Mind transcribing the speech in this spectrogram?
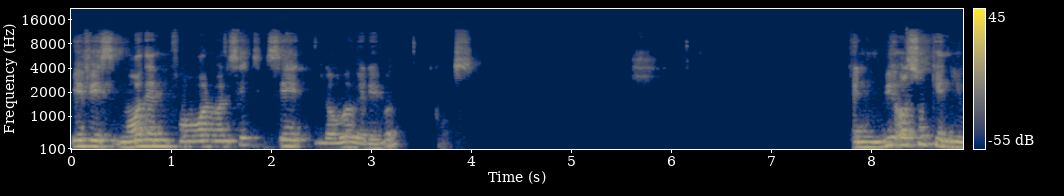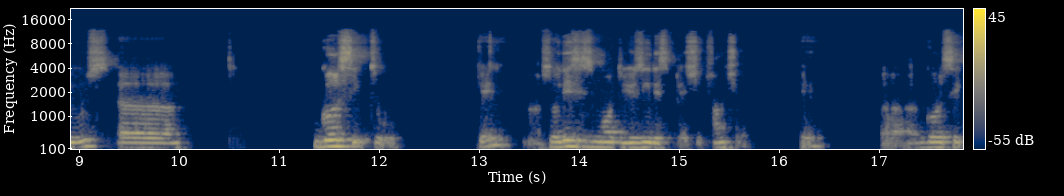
if it's more than 4116, say lower variable cost. And we also can use uh, goal seek tool. Okay, so this is more to using the spreadsheet function. Okay, uh, goal seek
